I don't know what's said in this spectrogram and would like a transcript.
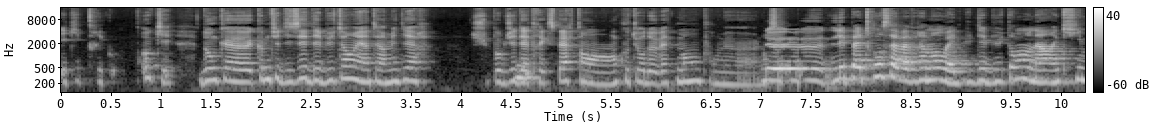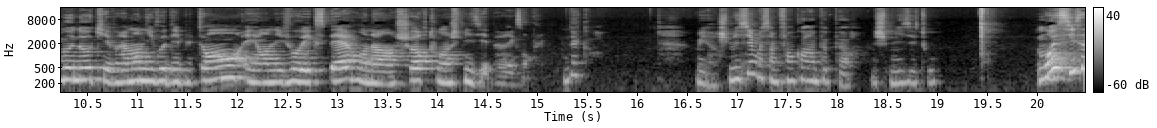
et kit tricot. Ok, donc comme tu disais, débutant et intermédiaire. Je suis pas obligée d'être experte en, couture de vêtements pour me. les patrons, ça va vraiment ouais, du débutant. On a un kimono qui est vraiment niveau débutant et en niveau expert, on a un short ou un chemisier par exemple. D'accord. Oui, un chemisier, moi, ça me fait encore un peu peur. Les chemises et tout. Moi aussi, ça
